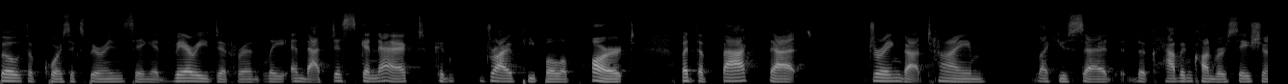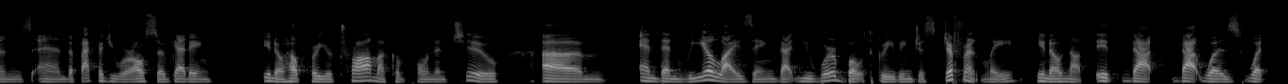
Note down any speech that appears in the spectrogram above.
both, of course, experiencing it very differently, and that disconnect could drive people apart. But the fact that during that time, like you said, the having conversations and the fact that you were also getting, you know, help for your trauma component too, um, and then realizing that you were both grieving just differently, you know, not it that that was what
